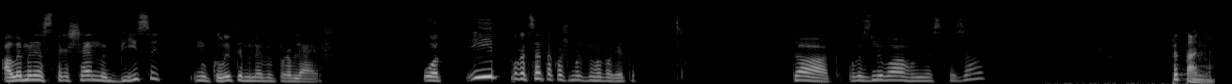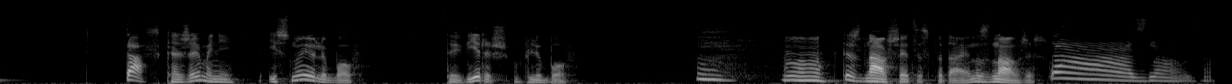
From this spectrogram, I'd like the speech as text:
Але мене страшенно бісить, ну, коли ти мене виправляєш. От, І про це також можна говорити. Так, про зневагу я сказав. Питання. Так. Скажи мені, існує любов? Ти віриш в любов? О, Ти ж знав, що я це спитаю. Ну, знав же ж. Так, знав, знав.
